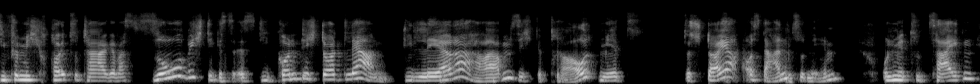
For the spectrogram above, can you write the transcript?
die für mich heutzutage was so Wichtiges ist, die konnte ich dort lernen. Die Lehrer haben sich getraut, mir das Steuer aus der Hand zu nehmen und mir zu zeigen,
